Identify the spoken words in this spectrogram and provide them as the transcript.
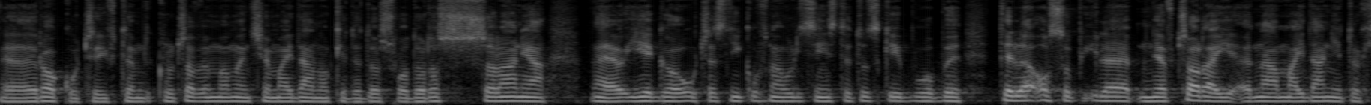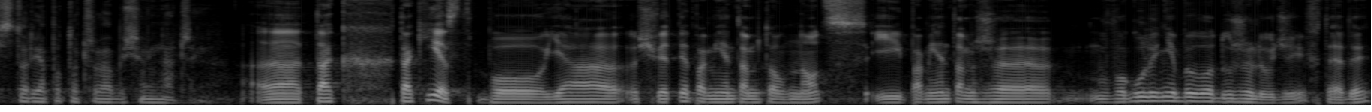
e, roku, czyli w tym kluczowym momencie Majdanu, kiedy doszło do rozstrzelania e, jego uczestników na ulicy Instytuckiej, byłoby tyle osób, ile wczoraj na Majdanie, to historia potoczyłaby się inaczej. E, tak, tak jest, bo ja świetnie pamiętam tą noc i pamiętam, że w ogóle nie było dużo ludzi wtedy.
